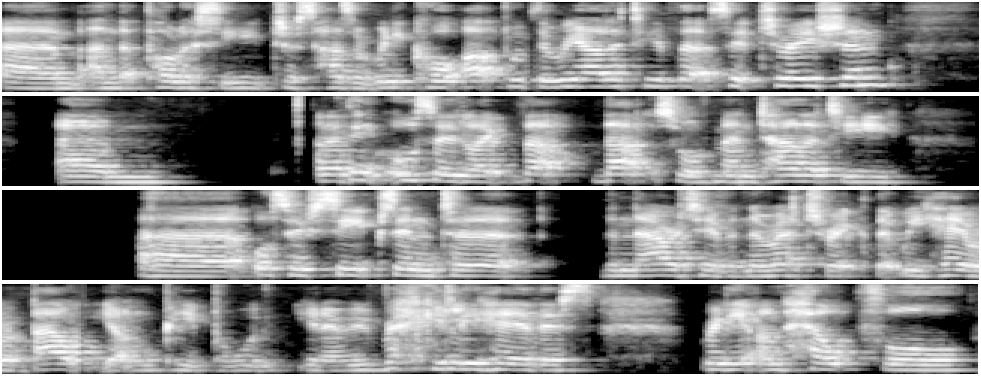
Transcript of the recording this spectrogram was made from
um, and that policy just hasn't really caught up with the reality of that situation. Um, and I think also like that that sort of mentality uh, also seeps into the narrative and the rhetoric that we hear about young people. You know, we regularly hear this really unhelpful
